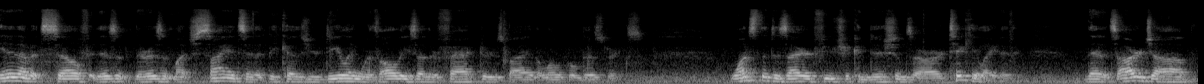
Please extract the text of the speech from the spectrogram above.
in and of itself, it isn't. There isn't much science in it because you're dealing with all these other factors by the local districts. Once the desired future conditions are articulated, then it's our job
